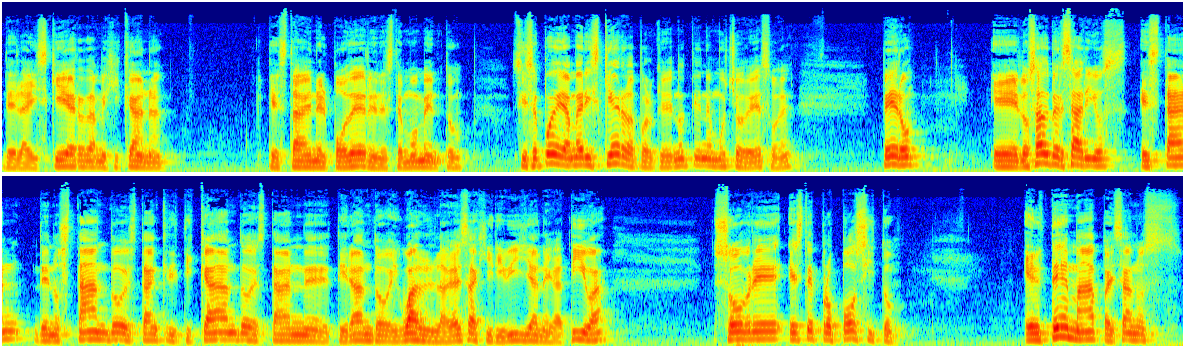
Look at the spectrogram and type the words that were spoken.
de la izquierda mexicana que está en el poder en este momento, si se puede llamar izquierda porque no tiene mucho de eso, ¿eh? pero eh, los adversarios están denostando, están criticando, están eh, tirando igual la, esa jiribilla negativa sobre este propósito. El tema, paisanos,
